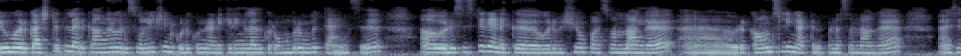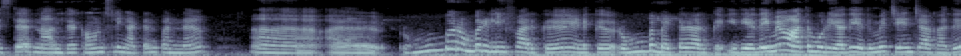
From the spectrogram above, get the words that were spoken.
இவங்க ஒரு கஷ்டத்தில் இருக்காங்கன்னு ஒரு சொல்யூஷன் கொடுக்கணும்னு நினைக்கிறீங்களா? அதுக்கு ரொம்ப ரொம்ப தேங்க்ஸு ஒரு சிஸ்டர் எனக்கு ஒரு விஷயம் பா சொன்னாங்க. ஒரு கவுன்சிலிங் அட்டன் பண்ண சொன்னாங்க. சிஸ்டர் நான் அந்த கவுன்சிலிங் அட்டன் பண்ணேன். ரொம்ப ரொம்ப ரிலீஃபாக இருக்குது எனக்கு ரொம்ப பெட்டராக இருக்குது இது எதையுமே மாற்ற முடியாது. எதுவுமே சேஞ்ச் ஆகாது.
